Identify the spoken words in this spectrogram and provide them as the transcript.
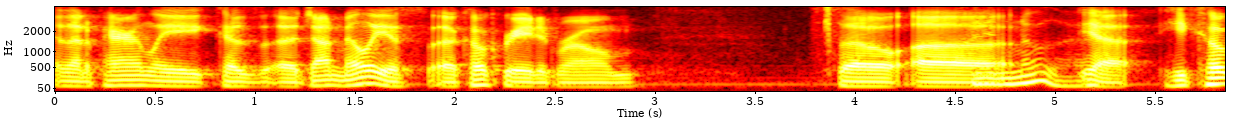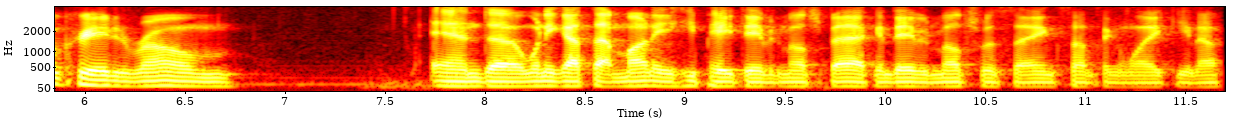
and then apparently because uh, John Milius uh, co-created Rome, so uh, didn't know that. Yeah, he co-created Rome, and uh, when he got that money, he paid David Milch back. And David Milch was saying something like, you know,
